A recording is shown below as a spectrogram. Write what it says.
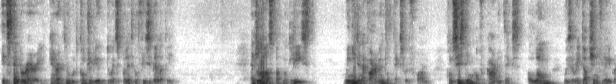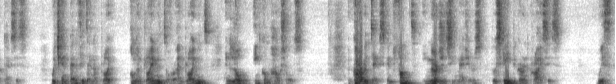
Its temporary character would contribute to its political feasibility. And last but not least, we need an environmental tax reform consisting of a carbon tax along with a reduction of labor taxes, which can benefit an unemployment or employment and low-income households. A carbon tax can fund emergency measures to escape the current crisis, with,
